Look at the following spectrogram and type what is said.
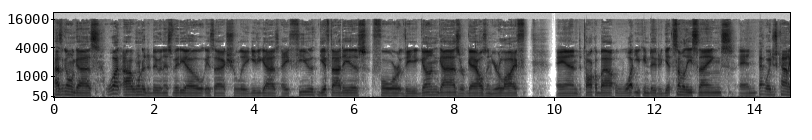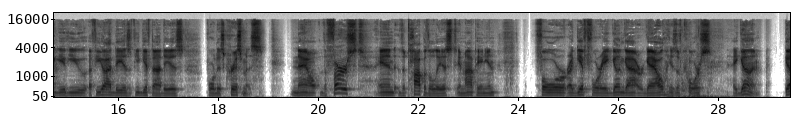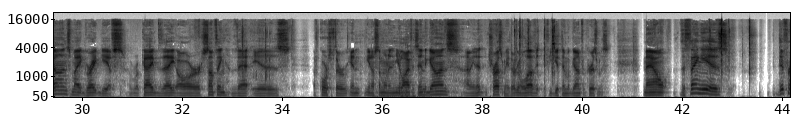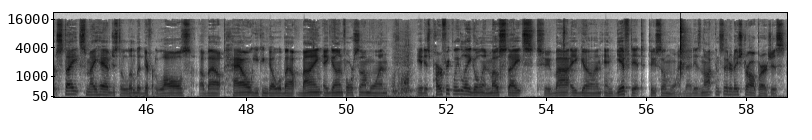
How's it going guys? What I wanted to do in this video is actually give you guys a few gift ideas for the gun guys or gals in your life and talk about what you can do to get some of these things and that way just kind of give you a few ideas, a few gift ideas for this Christmas. Now the first and the top of the list in my opinion for a gift for a gun guy or gal is of course a gun. Guns make great gifts. Okay, they are something that is, of course, if they're in, you know, someone in your life that's into guns. I mean, it, trust me, they're going to love it if you get them a gun for Christmas. Now, the thing is, different states may have just a little bit different laws about how you can go about buying a gun for someone. It is perfectly legal in most states to buy a gun and gift it to someone. That is not considered a straw purchase.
